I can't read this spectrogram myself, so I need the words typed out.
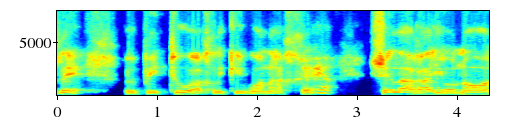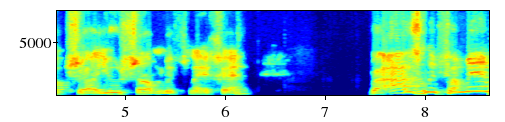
זה ופיתוח לכיוון אחר של הרעיונות שהיו שם לפני כן ואז לפעמים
